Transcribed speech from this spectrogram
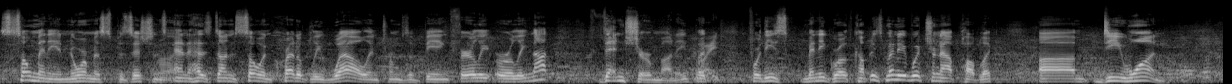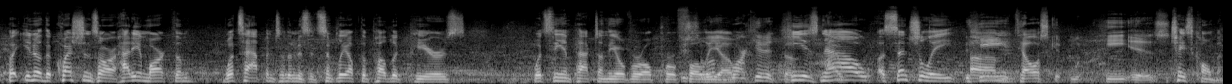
So many enormous positions and has done so incredibly well in terms of being fairly early, not venture money, but Right. for these many growth companies, many of which are now public, um, D1. But you know, the questions are how do you mark them? What's happened to them? Is it simply off the public peers? What's the impact on the overall portfolio? market it, though. he is now essentially he um, tell us he is Chase Coleman.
